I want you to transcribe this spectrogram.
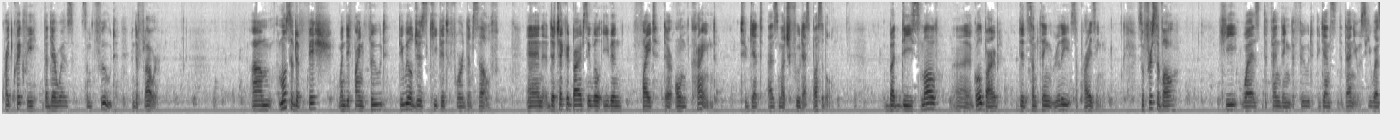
quite quickly that there was some food in the flower um, most of the fish when they find food they will just keep it for themselves. And the checkered barbs they will even fight their own kind to get as much food as possible but the small uh, gold barb did something really surprising. So first of all, he was defending the food against the Danios. He was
